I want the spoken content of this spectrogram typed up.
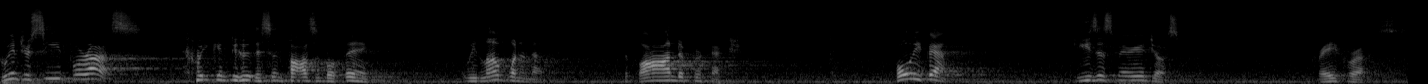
to intercede for us. We can do this impossible thing. We love one another, the bond of perfection. Holy Family, Jesus, Mary, and Joseph, pray for us.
